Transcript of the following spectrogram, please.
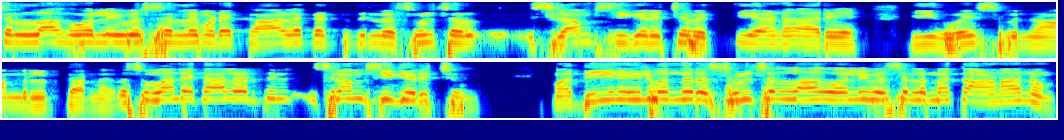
സല്ലാഹു അലൈഹി വസ്ലമയുടെ കാലഘട്ടത്തിൽ റസൂൽ ഇസ്ലാം സ്വീകരിച്ച വ്യക്തിയാണ് ആരെ? ഈ വൈസ് ബിൻ ആമിൽ ഖാൻ. റസൂല്ലാന്റെ കാലഘട്ടത്തിൽ ഇസ്ലാം സ്വീകരിച്ചു. മദീനയിൽ വന്ന് റസൂൽ സല്ലാഹു അലൈഹി വസ്ലമെ കാണാനും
